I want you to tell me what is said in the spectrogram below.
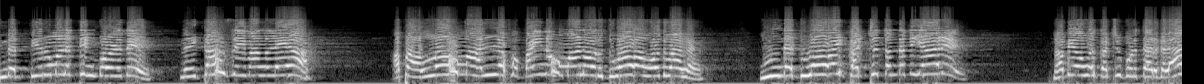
இந்த திருமணத்தின் பொழுது நிக்காக செய்வாங்க இல்லையா? அப்ப அல்லாஹுமா அல்லஃப பைனஹுமான்னு ஒரு துவாவை ஓதுவாங்க. இந்த துவாவை கற்று தந்தது யாரு? நபி அவங்க கற்றுக் கொடுத்தார்களா?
